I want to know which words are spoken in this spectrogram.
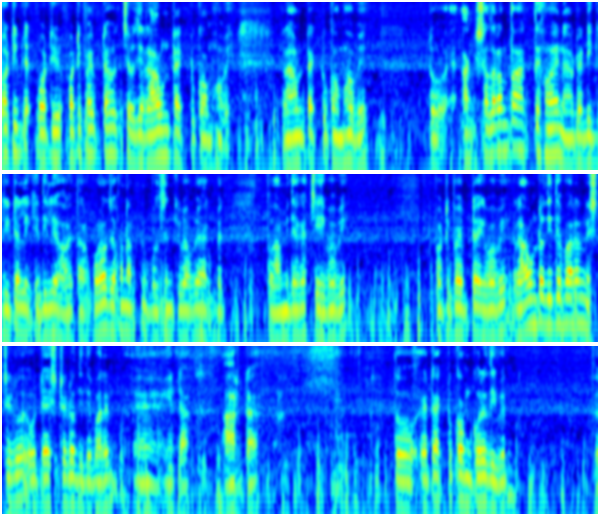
ফর্টিটা ফর্টি ফর্টি ফাইভটা হচ্ছে ওই যে রাউন্ডটা একটু কম হবে। রাউন্ডটা একটু কম হবে। তো সাধারণত আঁকতে হয় না, ওটা ডিগ্রিটা লিখে দিলে হয়। তারপরেও যখন আপনি বলছেন কীভাবে আঁকবেন, তো আমি দেখাচ্ছি এইভাবে। ফর্টি ফাইভটা এভাবে রাউন্ডও দিতে পারেন স্ট্রেটও ওইটা স্ট্রেটও দিতে পারেন এটা আরটা তো এটা একটু কম করে দিবেন। তো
